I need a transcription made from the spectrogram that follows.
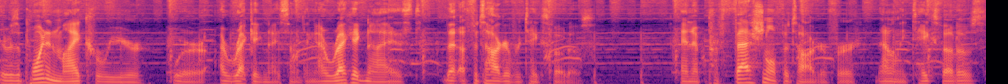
There was a point in my career where I recognized something. I recognized that a photographer takes photos. And a professional photographer not only takes photos,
